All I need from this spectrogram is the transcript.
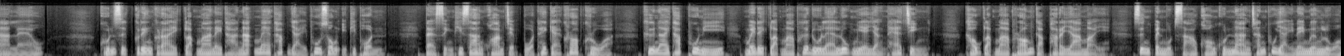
นานแล้ว ขุนศึกเกรียงไกรกลับมาในฐานะแม่ทัพใหญ่ผู้ทรงอิทธิพล แต่สิ่งที่สร้างความเจ็บปวดให้แก่ครอบครัว คือนายทัพผู้นี้ไม่ได้กลับมาเพื่อดูแลลูกเมียอย่างแท้จริง เขากลับมาพร้อมกับภรรยาใหม่ ซึ่งเป็นบุตรสาวของขุนนางชั้นผู้ใหญ่ในเมืองหลวง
